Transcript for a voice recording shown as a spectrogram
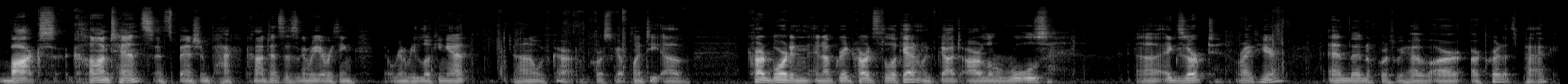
box contents, expansion pack contents. This is going to be everything that we're going to be looking at. Uh, we've got, of course, we've got plenty of cardboard and, and, upgrade cards to look at, and we've got our little rules uh, excerpt right here. And then, of course, we have our, our credits pack.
